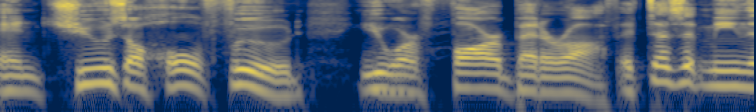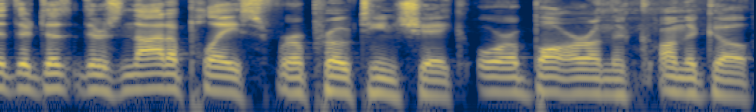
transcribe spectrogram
and choose a whole food, you are far better off. It doesn't mean that there does there's not a place for a protein shake or a bar on the on the go.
